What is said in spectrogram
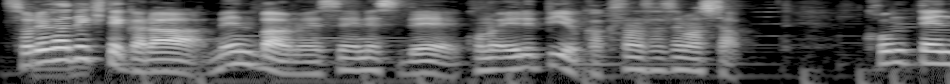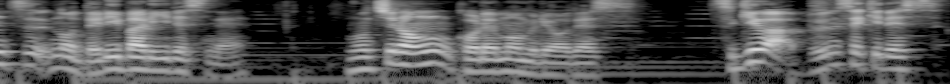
それができてからメンバーの SNS でこの LP を拡散させました。コンテンツのデリバリーですね。もちろんこれも無料です。次は分析です。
